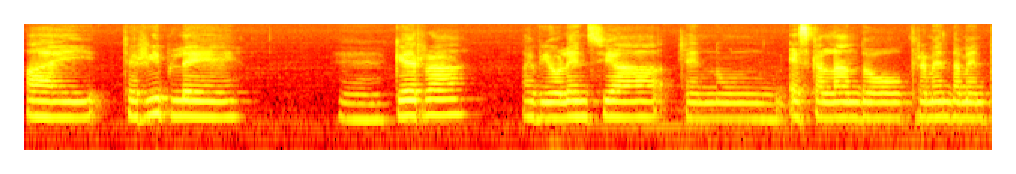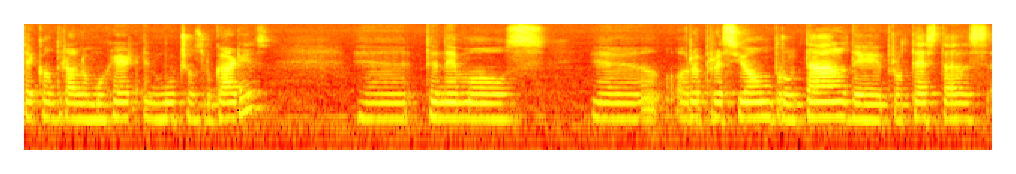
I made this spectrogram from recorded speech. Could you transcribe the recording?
Hay terrible eh, guerra, hay violencia en un, escalando tremendamente contra la mujer en muchos lugares. Eh, tenemos eh, represión brutal de protestas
